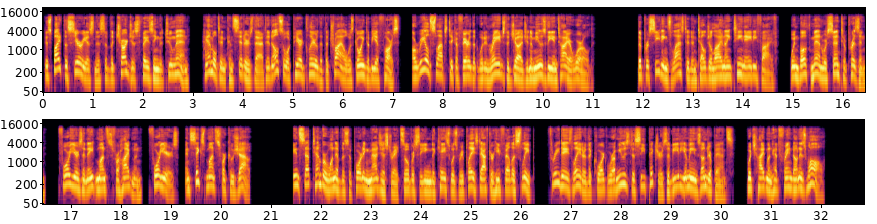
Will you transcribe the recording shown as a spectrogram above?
Despite the seriousness of the charges facing the two men, Hamilton considers that it also appeared clear that the trial was going to be a farce, a real slapstick affair that would enrage the judge and amuse the entire world. The proceedings lasted until July 1985, when both men were sent to prison four years and eight months for Heidemann, four years and six months for Kujau. In September, one of the supporting magistrates overseeing the case was replaced after he fell asleep. Three days later, the court were amused to see pictures of Idi Amin's underpants, which Heidemann had framed on his wall.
